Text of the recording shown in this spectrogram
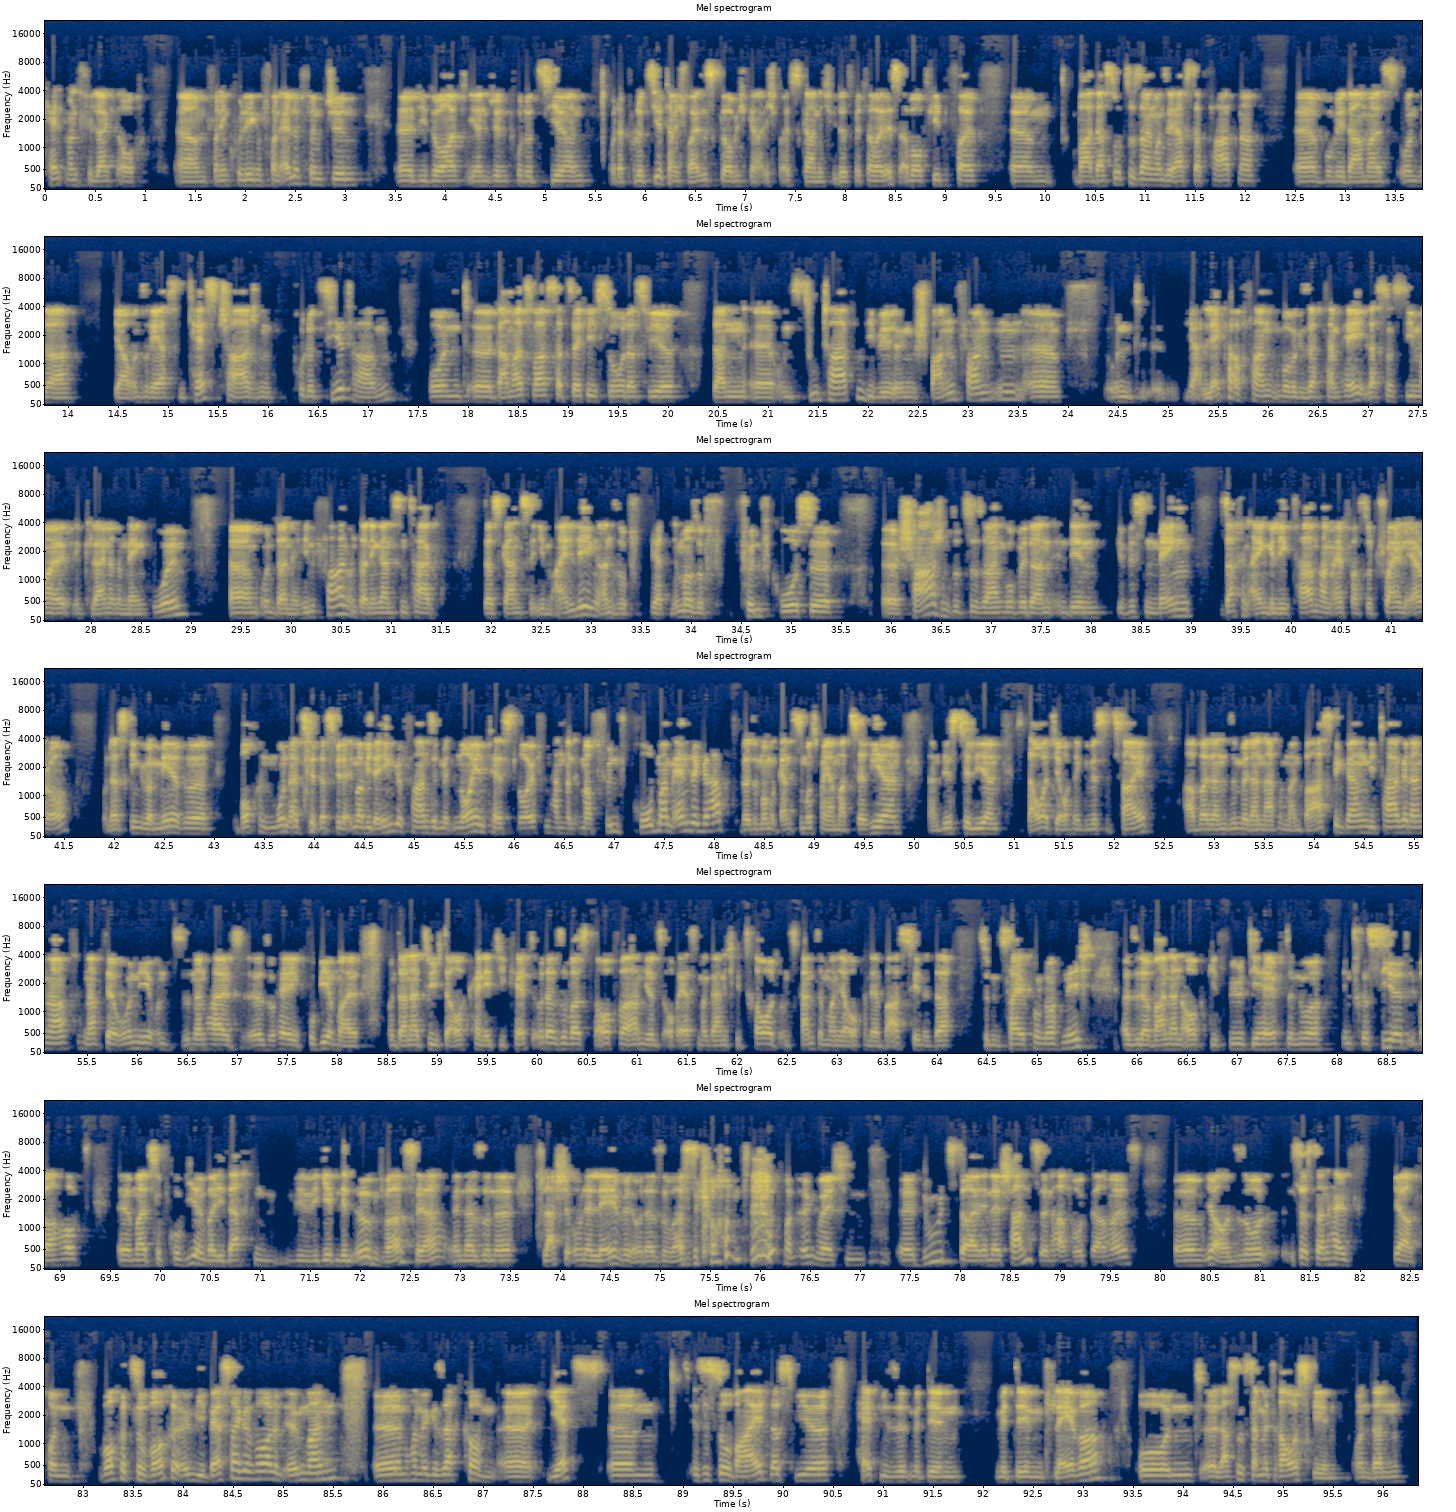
kennt man vielleicht auch ähm, von den Kollegen von Elephant Gin, äh, die dort ihren Gin produzieren oder produziert haben. Ich weiß es, glaube ich, gar, ich weiß gar nicht, wie das mittlerweile ist, aber auf jeden Fall ähm, war das sozusagen unser erster Partner, äh, wo wir damals unser, ja, unsere ersten Testchargen produziert haben. Und äh, damals war es tatsächlich so, dass wir dann äh, uns Zutaten, die wir irgendwie spannend fanden äh, und äh, ja lecker fanden, wo wir gesagt haben, hey, lass uns die mal in kleineren Mengen holen ähm, und dann hinfahren und dann den ganzen Tag das Ganze eben einlegen. Also wir hatten immer so fünf große äh, Chargen sozusagen, wo wir dann in den gewissen Mengen Sachen eingelegt haben, haben einfach so Try and Error. Und das ging über mehrere Wochen, Monate, dass wir da immer wieder hingefahren sind mit neuen Testläufen, haben dann immer fünf Proben am Ende gehabt. Also das Ganze muss man ja mazerieren, dann destillieren. Das dauert ja auch eine gewisse Zeit. Aber dann sind wir danach in mein Bars gegangen, die Tage danach, nach der Uni und sind dann halt äh, so, hey, probier mal. Und dann natürlich da auch kein Etikett oder sowas drauf war, haben die uns auch erstmal gar nicht getraut. Uns kannte man ja auch in der Barszene da zu dem Zeitpunkt noch nicht. Also da waren dann auch gefühlt die Hälfte nur interessiert, überhaupt äh, mal zu probieren, weil die dachten, wir, wir geben denen irgendwas, ja, wenn da so eine Flasche ohne Label oder sowas kommt von irgendwelchen äh, Dudes da in der Schanze in Hamburg damals. Ähm, ja, und so ist das dann halt ja, von Woche zu Woche irgendwie besser geworden. Und irgendwann ähm, haben wir gesagt, komm, äh, jetzt ähm, ist es so weit, dass wir happy sind mit dem mit dem Flavor. Und äh, lass uns damit rausgehen. Und dann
